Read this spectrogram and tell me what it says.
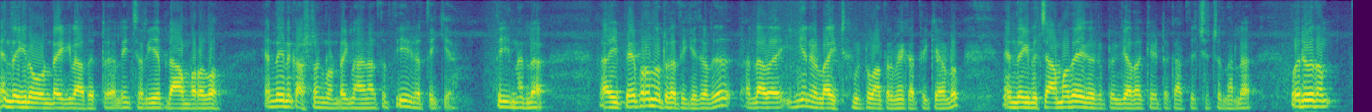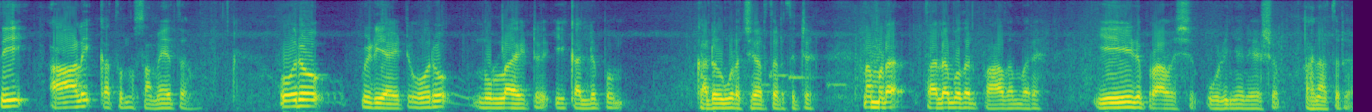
എന്തെങ്കിലും ഉണ്ടെങ്കിൽ അതിട്ട് അല്ലെങ്കിൽ ചെറിയ പ്ലാമ്പറകോ എന്തെങ്കിലും കഷ്ണങ്ങളുണ്ടെങ്കിൽ അതിനകത്ത് തീ കത്തിക്കുക. തീ നല്ല ഈ പേപ്പറൊന്നും ഇട്ട് കത്തിക്കരുത് അല്ലാതെ ഇങ്ങനെയുള്ള ഐറ്റം ഇട്ട് മാത്രമേ കത്തിക്കാറുള്ളൂ എന്തെങ്കിലും ചമതയൊക്കെ കിട്ടുമെങ്കിൽ അതൊക്കെ ഇട്ട് കത്തിച്ചിട്ട് നല്ല ഒരുവിധം തീ ആളി കത്തുന്ന സമയത്ത് ഓരോ പിടിയായിട്ട് ഓരോ നുള്ളായിട്ട് ഈ കല്ലുപ്പും കടുവും കൂടെ ചേർത്തെടുത്തിട്ട് നമ്മുടെ തല മുതൽ പാദം വരെ ഏഴ് പ്രാവശ്യം ഒഴിഞ്ഞതിന് ശേഷം അതിനകത്തിടുക.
